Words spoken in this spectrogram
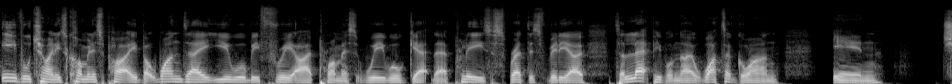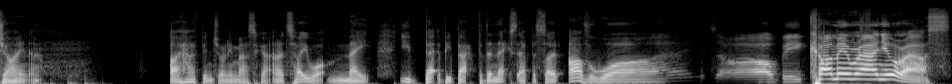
evil Chinese Communist Party, but one day you will be free, I promise. We will get there. Please spread this video to let people know what a guan in China. I have been Johnny Massacre, and I tell you what, mate, you better be back for the next episode. Otherwise, I'll be coming round your ass.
